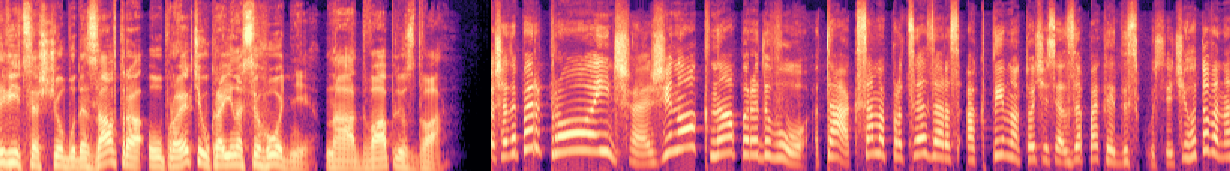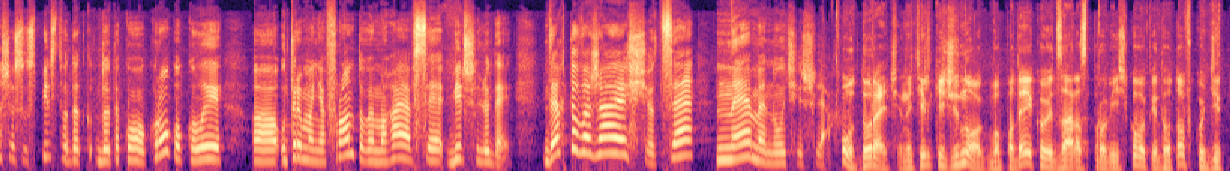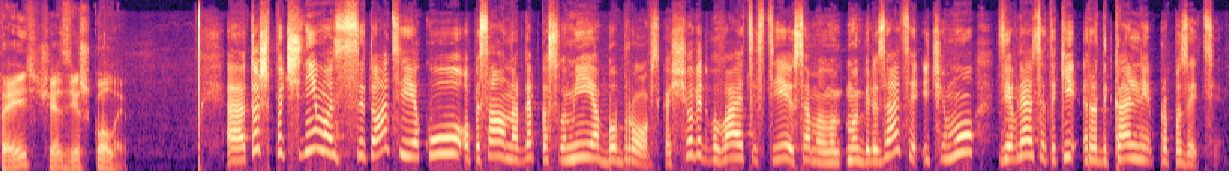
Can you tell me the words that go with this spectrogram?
Дивіться, що буде завтра у проєкті Україна сьогодні на 2+,2. Тож, а тепер про інше жінок на передову. Так саме про це зараз активно точаться запеклі дискусії. Чи готове наше суспільство до, до такого кроку, коли е, утримання фронту вимагає все більше людей? Дехто вважає, що це неминучий шлях. О, до речі, не тільки жінок, бо подейкують зараз про військову підготовку дітей ще зі школи. Е, Тож почнімо з ситуації, яку описала нардепка Соломія Бобровська. Що відбувається з цією самою мобілізацією і чому з'являються такі радикальні пропозиції?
